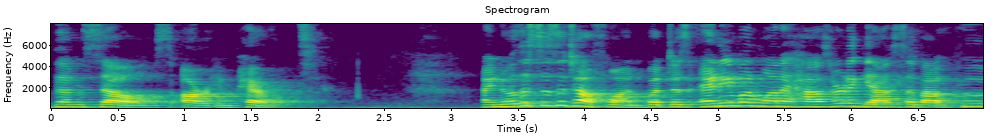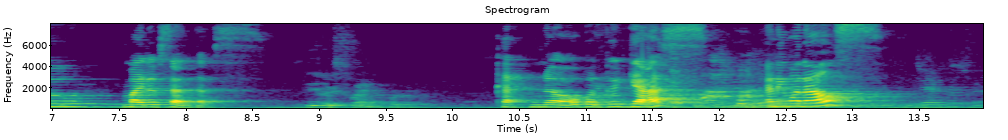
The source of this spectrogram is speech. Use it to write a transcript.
themselves are imperiled. I know this is a tough one, but does anyone want to hazard a guess about who might have said this? Felix Frankfurter. Okay, no, but good guess. Anyone else? Jefferson?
